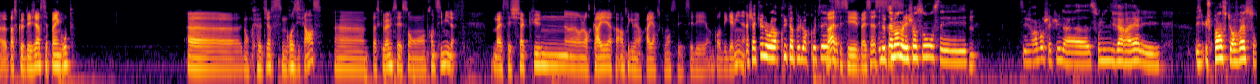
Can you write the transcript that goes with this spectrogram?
Euh, parce que déjà, c'est pas un groupe. Euh, donc euh, déjà, c'est une grosse différence. Euh, parce que même si elles sont 36 000, bah, c'est chacune euh, en leur carrière, entre guillemets leur carrière, parce que bon, c'est, des, encore des gamines. À chacune ont leur truc un peu de leur côté. en Bah, fait. c'est, bah, ça, Et notamment dans les chansons, c'est. Hmm. C'est vraiment chacune a son univers à elle. Et, et je pense qu'en vrai, sur,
